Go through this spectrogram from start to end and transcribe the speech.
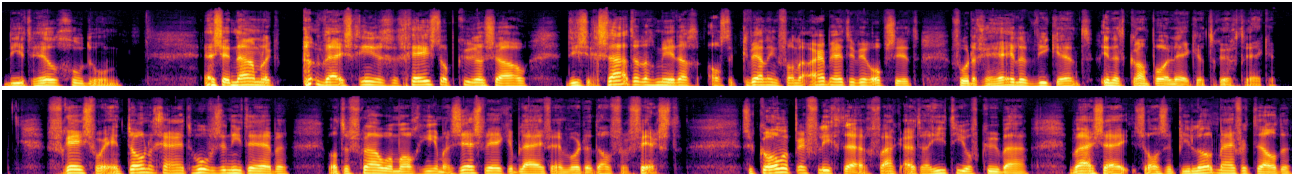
die het heel goed doen. Er zijn namelijk wijsgierige geesten op Curaçao... die zich zaterdagmiddag, als de kwelling van de arbeid er weer op zit... voor de gehele weekend in het Campo Alegre terugtrekken. Vrees voor eentonigheid hoeven ze niet te hebben... want de vrouwen mogen hier maar zes weken blijven en worden dan ververst. Ze komen per vliegtuig, vaak uit Haiti of Cuba... waar zij, zoals een piloot mij vertelde...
